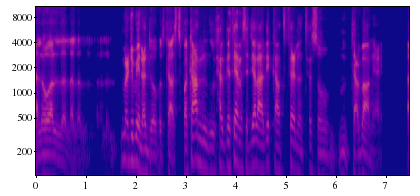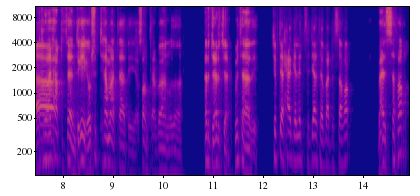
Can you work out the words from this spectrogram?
اللي هو ال- ال- ال- ال- المعجبين عنده بودكاست فكان الحلقتين اللي سجلها هذيك كانت فعلا تحسه تعبان يعني. آه. الحلقتين دقيقة وش الاتهامات هذه؟ عصام تعبان وذا. ارجع ارجع. متى هذه؟ شفت الحلقة اللي أنت سجلتها بعد السفر؟ بعد السفر؟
